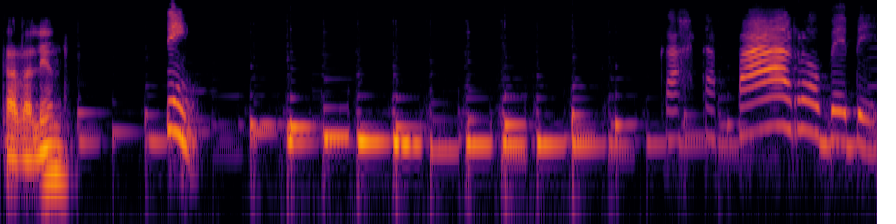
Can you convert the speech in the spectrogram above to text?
Tá valendo? Sim. Carta para o bebê.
